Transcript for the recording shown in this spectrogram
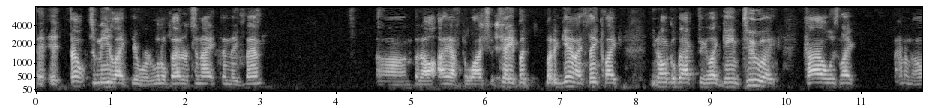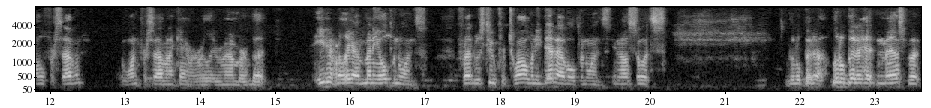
It, it, felt to me like they were a little better tonight than they've been. Um, but I'll, I have to watch the tape. But but again, I think like you know I'll go back to like game two. Like Kyle was like I don't know for seven, one for seven. I can't really remember, but he didn't really have many open ones. Fred was two for twelve, and he did have open ones. You know, so it's a little bit of little bit of hit and miss. But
